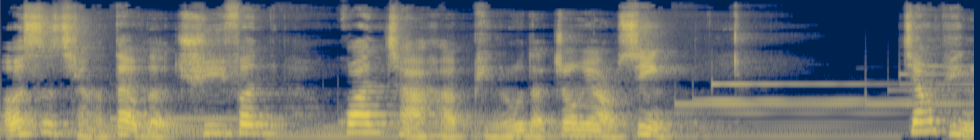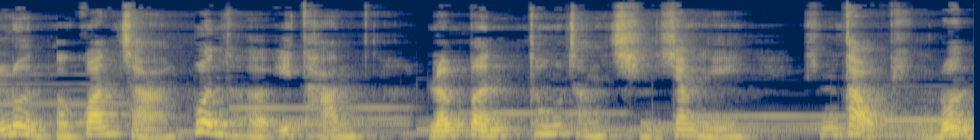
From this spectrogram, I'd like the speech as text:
而是强调的区分观察和评论的重要性，将评论和观察混合一谈。人们通常倾向于听到评论，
